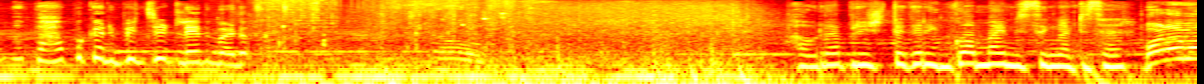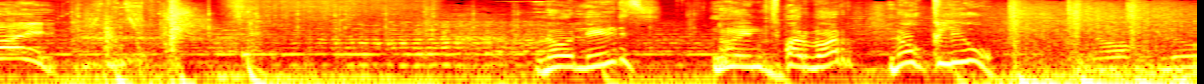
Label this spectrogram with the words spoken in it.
మా పాప కనిపించట్లేదు మేడం హౌరా బ్రిడ్జ్ దగ్గర ఇంకో అమ్మాయి మిస్సింగ్ అంటే సార్ నో లీడ్స్ no informer no clue no clue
